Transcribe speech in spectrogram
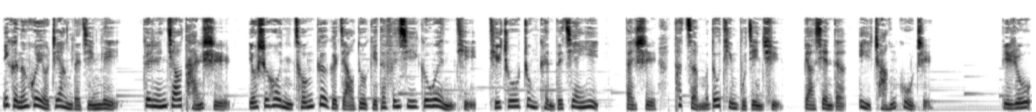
你可能会有这样的经历：跟人交谈时。有时候，你从各个角度给他分析一个问题，提出中肯的建议，但是他怎么都听不进去，表现得异常固执。比如，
